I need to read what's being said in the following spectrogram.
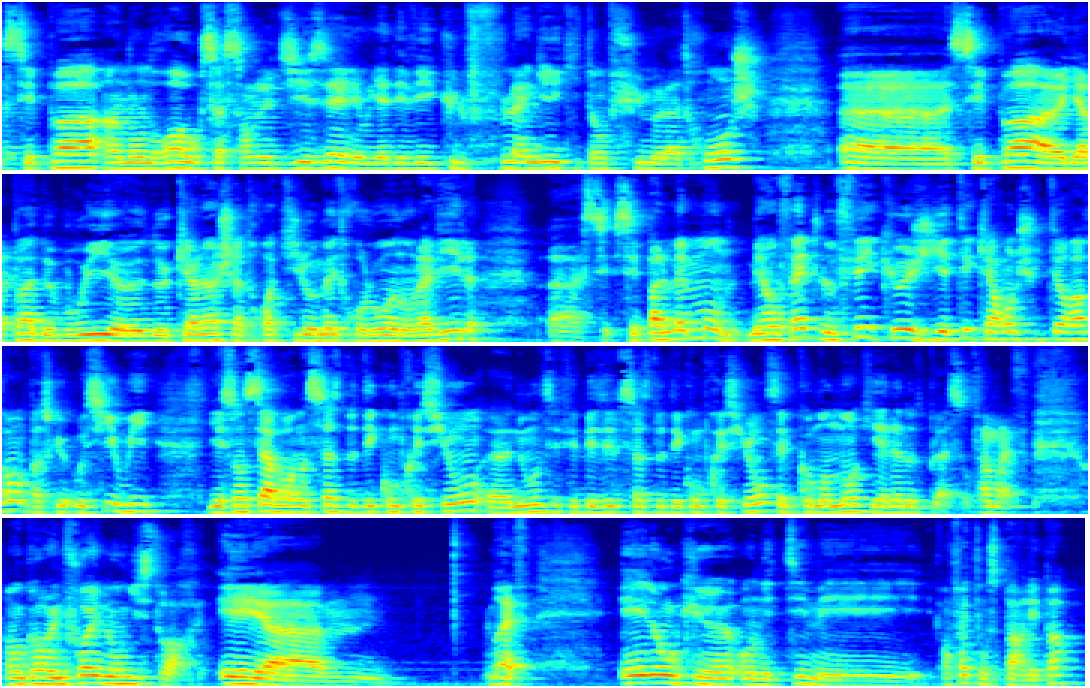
c'est pas un endroit où ça sent le diesel et où il y a des véhicules flingués qui t'enfument la tronche. c'est pas, il n'y a pas de bruit de calache à 3 km au loin dans la ville. Euh, c'est pas le même monde. Mais en fait, le fait que j'y étais 48 heures avant, parce que aussi, oui, il est censé avoir un sas de décompression. Euh, nous, on s'est fait baiser le sas de décompression. C'est le commandement qui est à notre place. Enfin bref, encore une fois, une longue histoire. Et euh, bref. Et donc, on était, mais en fait, on se parlait pas.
